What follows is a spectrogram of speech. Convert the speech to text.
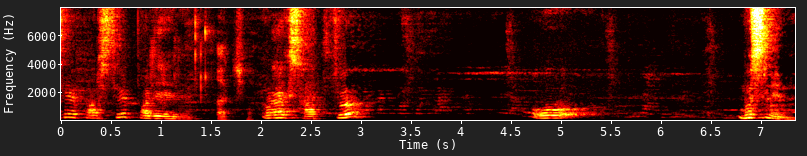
থেকে পাশ থেকে পালিয়ে এলেন। আচ্ছা। ওনার এক ছাত্র ও মুসলিম।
